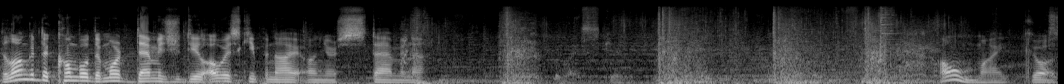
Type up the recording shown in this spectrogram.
The longer the combo, the more damage you deal. Always keep an eye on your stamina. Oh my god.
